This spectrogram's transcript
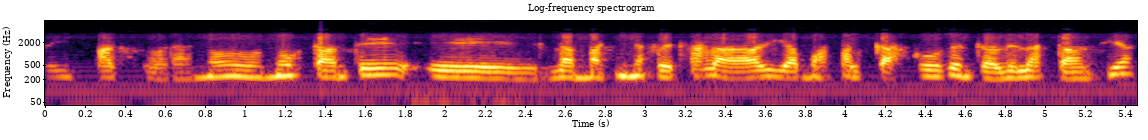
de impacto. ¿verdad? No, no obstante, eh, la máquina fue trasladada, digamos, hasta el casco central de la estancia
